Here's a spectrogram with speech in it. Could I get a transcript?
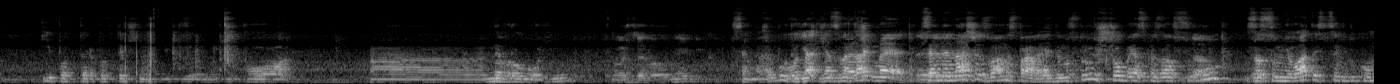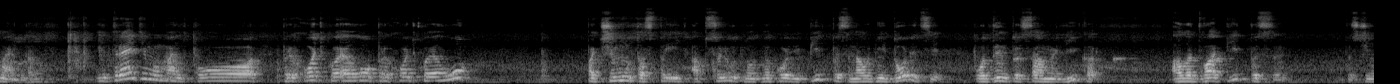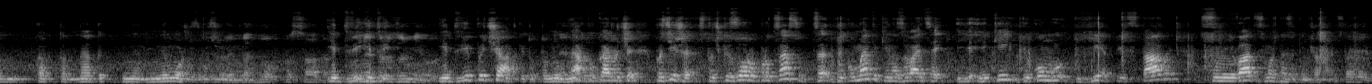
і по терапевтичному відділенню, і по а, неврології. Може, це головний лікар. Все може бути. Я, я звертаю... Це не наша з вами справа. Я демонструю, що би я сказав суду, засумніватись в цих документах. І третій момент по приходько ЛО, приходько ЛО. Почему-то стоїть абсолютно однакові підписи на одній довідці, один той самий лікар, але два підписи. Тобто як-то не, не, не можу зрозуміти. на двох посадах. І дві, і, дві, і дві печатки. Тобто, ну, м'яко кажучи, простіше, з точки зору процесу, це документ, який називається, який, в якому є підстави сумніватись, можна я закінчу.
